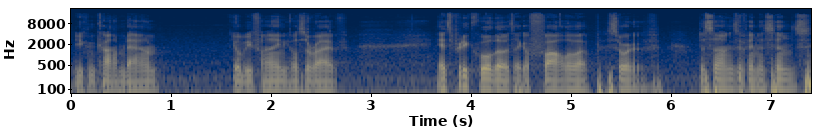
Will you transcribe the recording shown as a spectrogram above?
You can calm down. You'll be fine. You'll survive. It's pretty cool though. It's like a follow up, sort of, to Songs of Innocence,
